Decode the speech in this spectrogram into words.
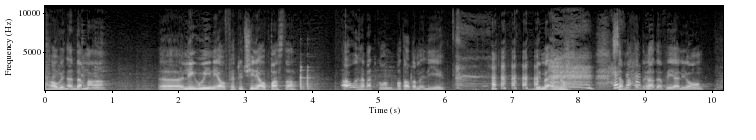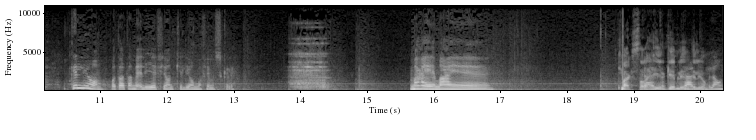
أو. بيتقدم مع آه linguine أو فاتوتشيني أو باستا أو إذا بدكم بطاطا مقلية. بما إنه سمحت غدا فيها اليوم. كل يوم بطاطا مقلية فيهم كل يوم ما في مشكلة. معي معي. معك الصلاحية الكاملة أنت اليوم.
